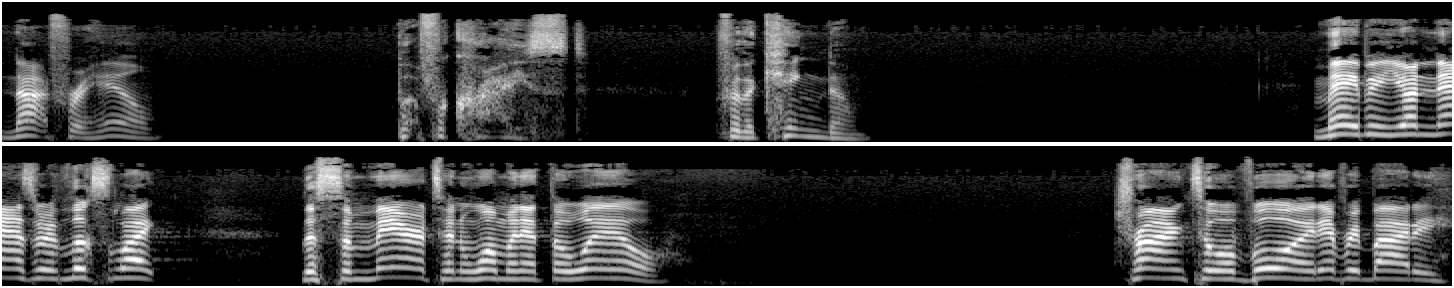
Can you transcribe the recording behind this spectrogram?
not for him, but for Christ, for the kingdom. Maybe your Nazareth looks like the Samaritan woman at the well, trying to avoid everybody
